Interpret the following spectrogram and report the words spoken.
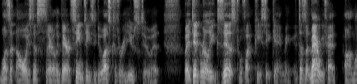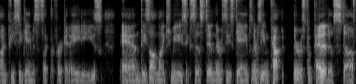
wasn't always necessarily there. It seems easy to us because we're used to it, but it didn't really exist with like PC gaming. It doesn't matter. We've had online PC games since like the freaking eighties, and these online communities existed. And there was these games, and there was even comp- there was competitive stuff.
